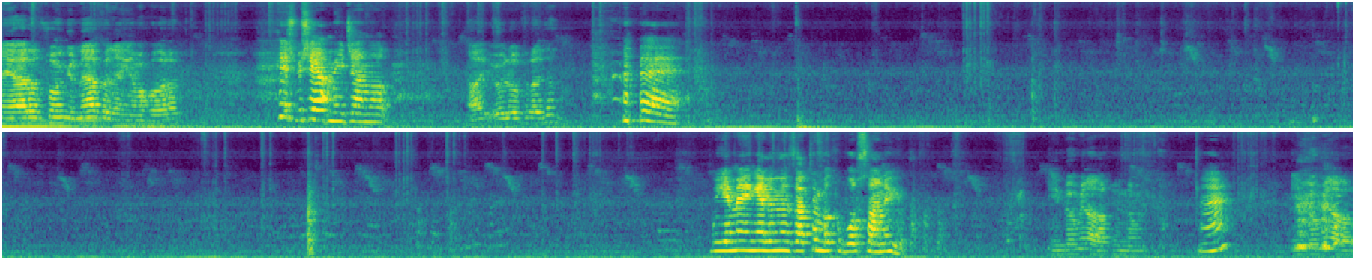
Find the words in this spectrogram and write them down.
Anne yarın son gün ne yapacaksın yemek olarak? Hiçbir şey yapmayacağım oğlum. Ay öyle oturacaksın mı? Bu yemeğin elinden zaten bakıp bosanıyor. Indomie alak indomie. He? Indomie alak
